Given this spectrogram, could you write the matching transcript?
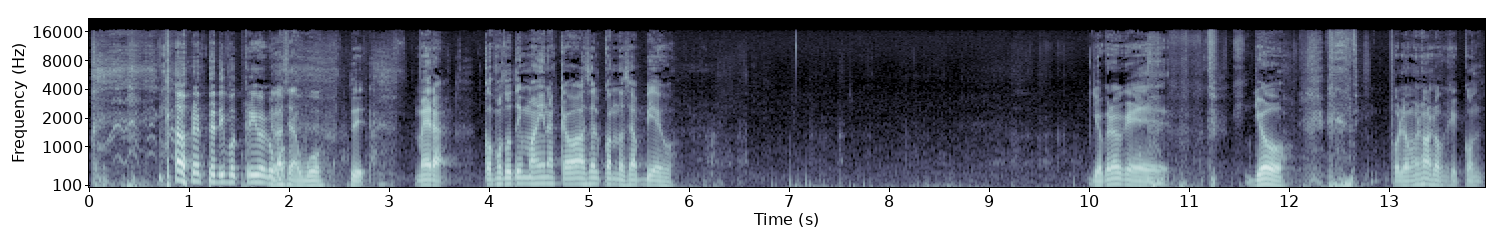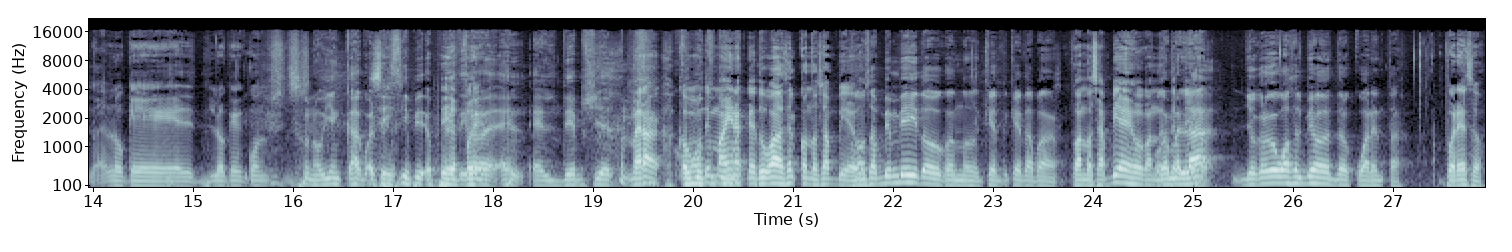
Cabrón, este tipo escribe como... Gracias. Sí. Mira, ¿cómo tú te imaginas que vas a hacer cuando seas viejo? Yo creo que yo, por lo menos lo que con- lo que lo que con- Sonó bien caco al Sí. principio y Y después, después- el, el dipshit. Mira, ¿cómo te imaginas que tú vas a hacer cuando seas viejo? Cuando seas bien viejito, cuando, ¿qué, qué etapa? Cuando seas viejo, cuando Porque en verdad, yo creo que voy a ser viejo desde los 40. viejo. Por eso,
